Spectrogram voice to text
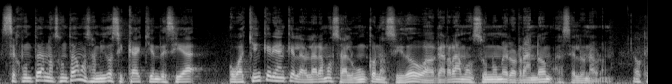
se junta, nos juntábamos amigos y cada quien decía o a quién querían que le habláramos a algún conocido o agarramos un número random a hacerle una broma. Ok.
